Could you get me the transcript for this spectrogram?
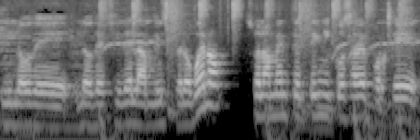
y lo de, lo de Fidel Ambriz, pero bueno, solamente el técnico sabe por qué,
